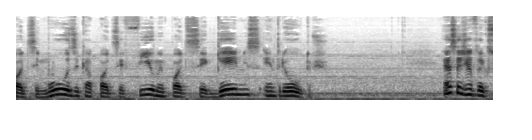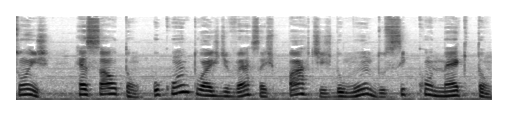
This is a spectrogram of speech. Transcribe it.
Pode ser música, pode ser filme, pode ser games, entre outros. Essas reflexões ressaltam o quanto as diversas partes do mundo se conectam.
